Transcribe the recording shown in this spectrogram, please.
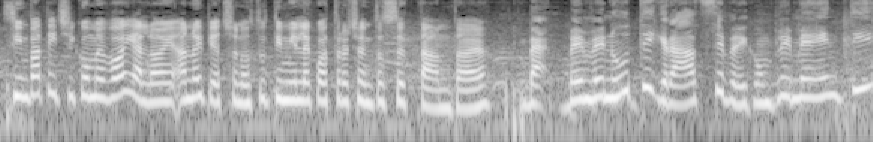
simpatici come voi, a noi, a noi piacciono tutti 1470. Eh? Beh, benvenuti, grazie per i complimenti.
